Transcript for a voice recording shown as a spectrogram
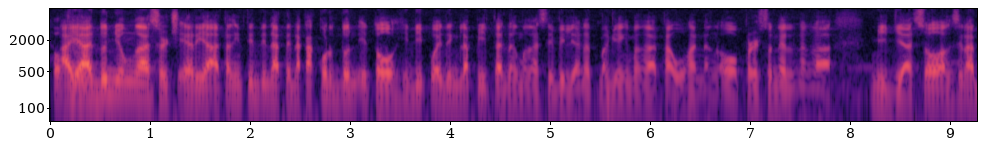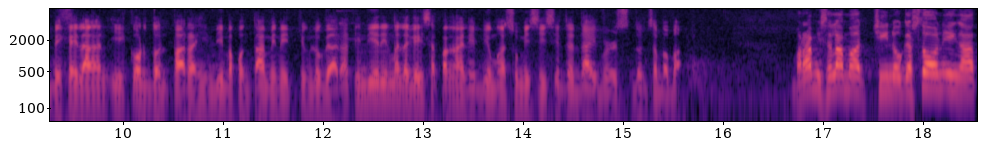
Okay. Ay, ah, dun yung ah, search area. At ang intindi natin, nakakordon ito, hindi pwedeng lapitan ng mga civilian at maging mga tauhan ng, o personnel ng ah, media. So, ang sinabi, kailangan i-cordon para hindi makontaminate yung lugar at hindi rin malagay sa panganib yung mga sumisisid na divers doon sa baba. Maraming salamat, Chino Gaston. Ingat.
